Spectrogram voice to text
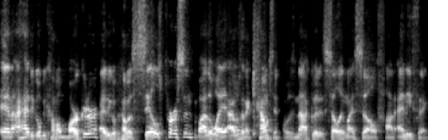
And I had to go become a marketer. I had to go become a salesperson. By the way, I was an accountant. I was not good at selling myself on anything.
